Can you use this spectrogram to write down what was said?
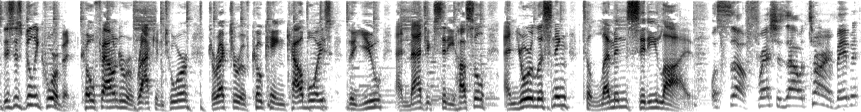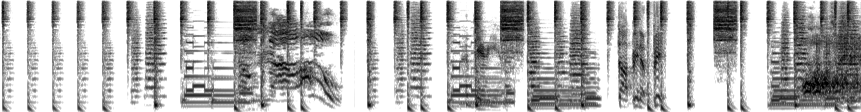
This is Billy Corben, co founder of rakontur, director of Cocaine Cowboys, The U, and Magic City Hustle, and you're listening to Lemon City Live. What's up? Fresh is our turn, baby. Oh no! How dare you? Stop being a bitch.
